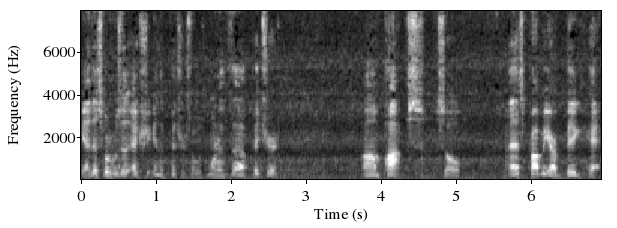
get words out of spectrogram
Yeah, this one was actually in the picture, so it was one of the pictured um, pops. So that's probably our big hit.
